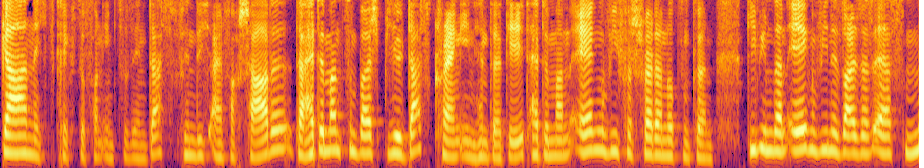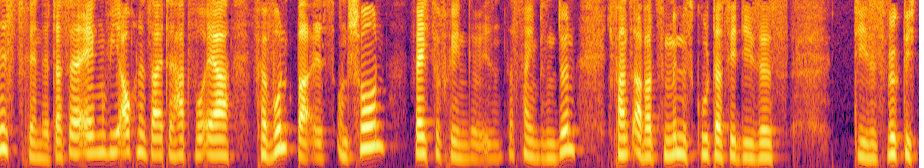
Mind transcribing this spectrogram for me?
Gar nichts kriegst du von ihm zu sehen. Das finde ich einfach schade. Da hätte man zum Beispiel, dass Krang ihn hintergeht, hätte man irgendwie für Shredder nutzen können. Gib ihm dann irgendwie eine Seite, dass er es Mist findet, dass er irgendwie auch eine Seite hat, wo er verwundbar ist. Und schon wäre ich zufrieden gewesen. Das fand ich ein bisschen dünn. Ich fand es aber zumindest gut, dass sie dieses, dieses wirklich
